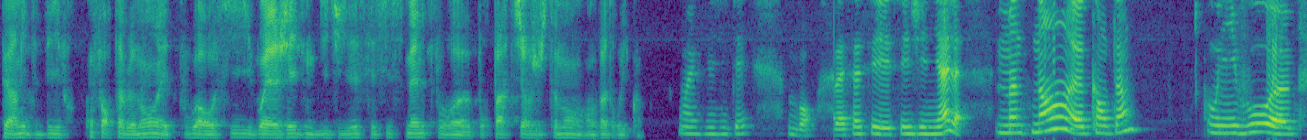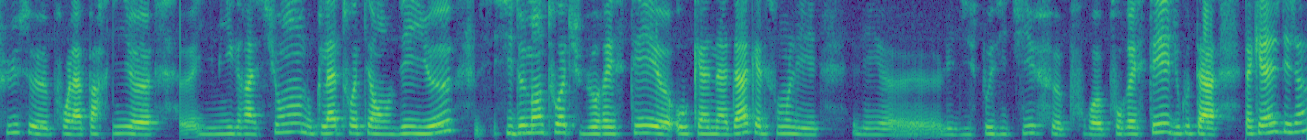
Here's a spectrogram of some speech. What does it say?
permet de vivre confortablement et de pouvoir aussi voyager, donc d'utiliser ces six semaines pour, euh, pour partir justement en vadrouille, quoi. Ouais, visiter. Bon, bah ça c'est génial. Maintenant, euh, Quentin, au niveau euh, plus pour la partie immigration, donc là toi tu es en VIE. Si demain toi tu veux rester au Canada, quels sont les les, dispositifs pour pour rester? Du coup, t'as t'as quel âge déjà?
